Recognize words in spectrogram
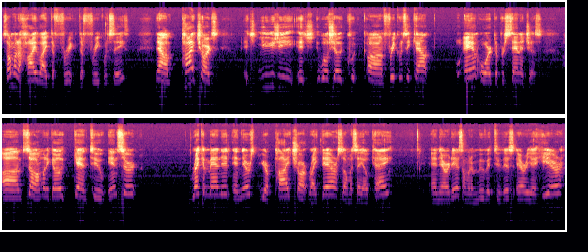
So I'm going to highlight the free, the frequencies. Now pie charts, it's usually it will show uh, frequency count and or the percentages. Um, so I'm going to go again to insert recommended and there's your pie chart right there. So I'm going to say okay. And there it is. I'm going to move it to this area here.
